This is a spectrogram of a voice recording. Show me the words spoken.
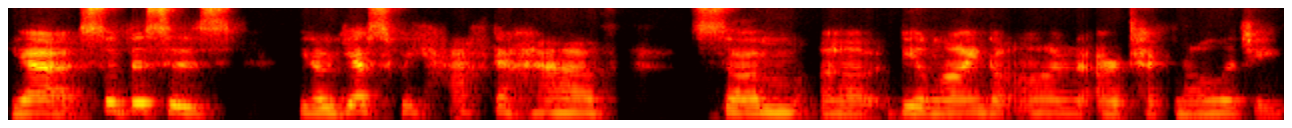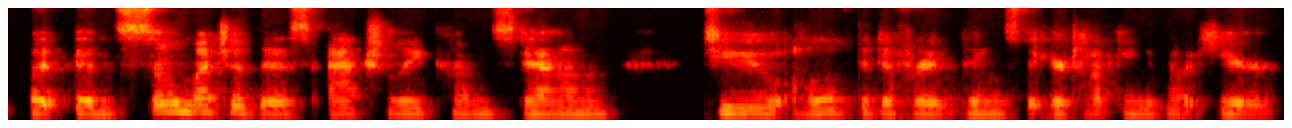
Yeah so this is you know yes we have to have some uh, be aligned on our technology but then so much of this actually comes down to all of the different things that you're talking about here.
